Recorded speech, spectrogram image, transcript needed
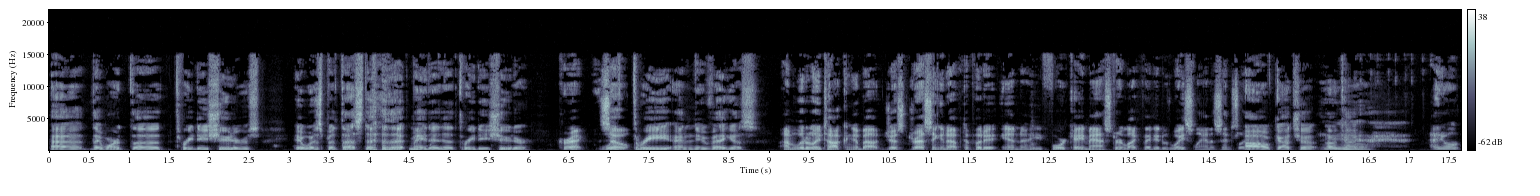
uh, they weren't the 3D shooters. It was Bethesda that made it a 3D shooter Correct. with So three and New Vegas. I'm literally talking about just dressing it up to put it in a 4K master like they did with Wasteland essentially. Oh, gotcha. Okay. Yeah. I don't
